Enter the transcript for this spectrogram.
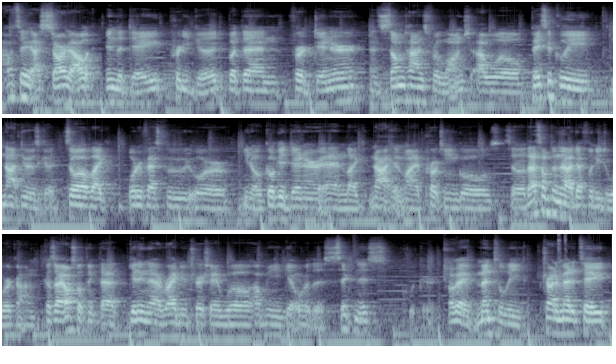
I would say I start out in the day pretty good, but then for dinner and sometimes for lunch, I will basically not do as good. So I'll like order fast food or, you know, go get dinner and like not hit my protein goals. So that's something that I definitely need to work on because I also think that getting that right nutrition will help me get over this sickness quicker. Okay, mentally, I try to meditate.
